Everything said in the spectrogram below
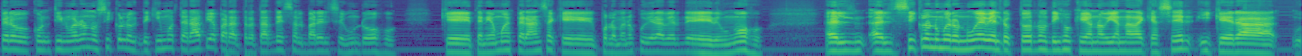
pero continuaron los ciclos de quimioterapia para tratar de salvar el segundo ojo, que teníamos esperanza que por lo menos pudiera ver de, de un ojo. Al, al ciclo número 9 el doctor nos dijo que ya no había nada que hacer y que era o,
